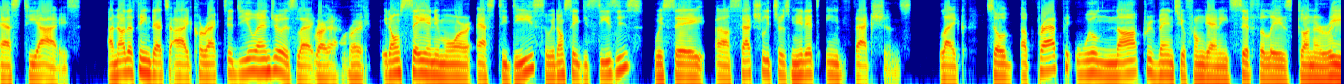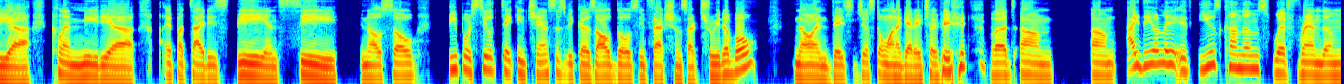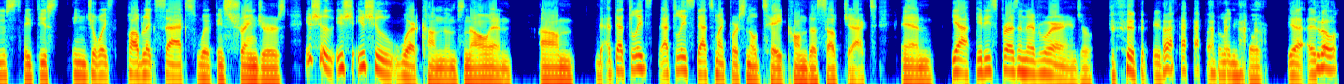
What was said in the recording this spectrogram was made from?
STIs. another thing that I corrected you, Andrew, is like Right, uh, right. we don't say anymore STDs. We don't say diseases. We say uh, sexually transmitted infections. Like, so a PrEP will not prevent you from getting syphilis, gonorrhea, chlamydia, hepatitis B and C, you know, so people are still taking chances because all those infections are treatable, you know, and they just don't want to get HIV. but, um, um, ideally, it, use condoms with randoms. If you enjoy public sex with strangers, you should you should, you should wear condoms now. And um, that, at least at least that's my personal take on the subject. And yeah, it is present everywhere, Angel. it's unbelievable. Yeah, you know,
